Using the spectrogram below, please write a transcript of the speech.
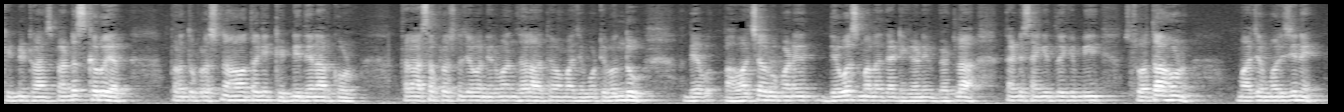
किडनी ट्रान्सप्लांटच करूयात. परंतु प्रश्न हा होता की किडनी देणार कोण? तर असा प्रश्न जेव्हा निर्माण झाला तेव्हा माझे मोठे बंधू देव भावाच्या रूपाने देवच मला त्या ठिकाणी भेटला. त्यांनी सांगितलं की मी स्वतःहून माझ्या मर्जीने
